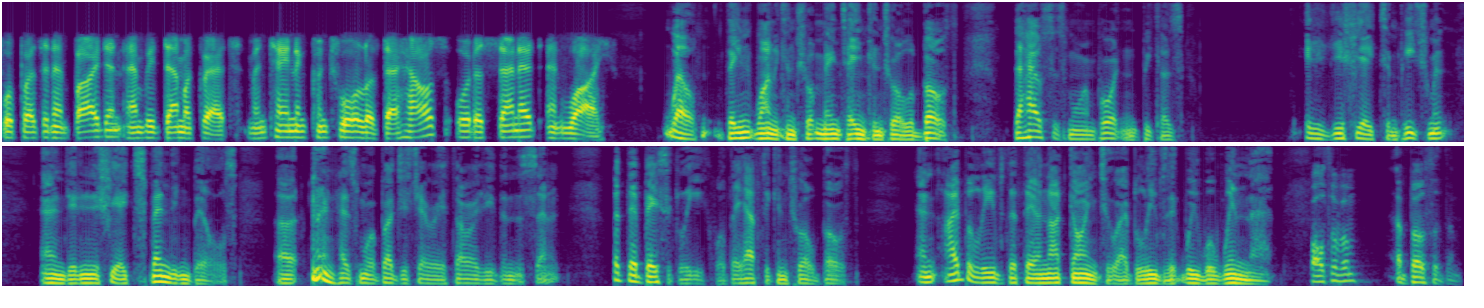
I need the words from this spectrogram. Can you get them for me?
for President Biden and the Democrats, maintaining control of the House or the Senate, and why? Well, they want to control, maintain control of both. The House is more important because it initiates impeachment and it initiates spending bills uh, and has more budgetary authority than the Senate. But they're basically equal. They have to control both. And I believe that they are not going to. I believe that we will win that. Both of them? Uh, both of them.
